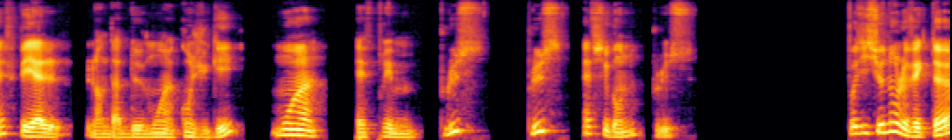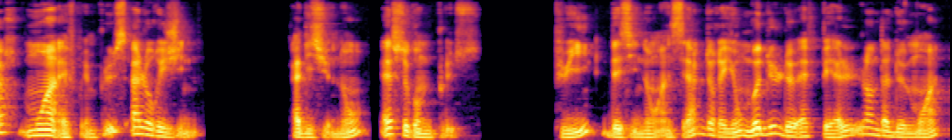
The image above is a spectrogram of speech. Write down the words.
fpl lambda 2 moins conjugué moins f' plus plus f seconde plus. Positionnons le vecteur moins f' plus à l'origine. Additionnons f seconde plus. Puis dessinons un cercle de rayon module de fpl lambda 2 moins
